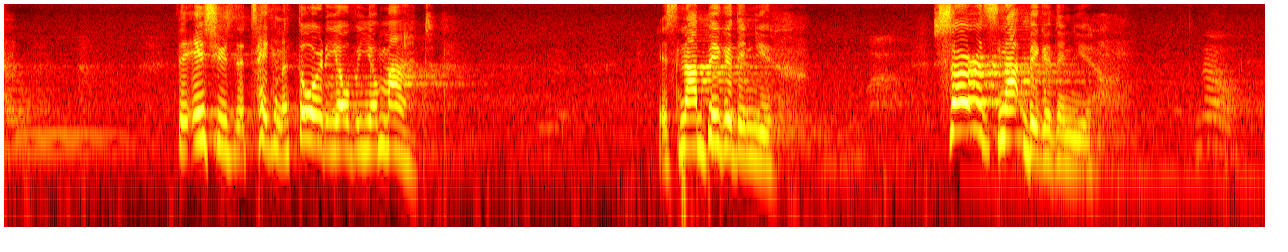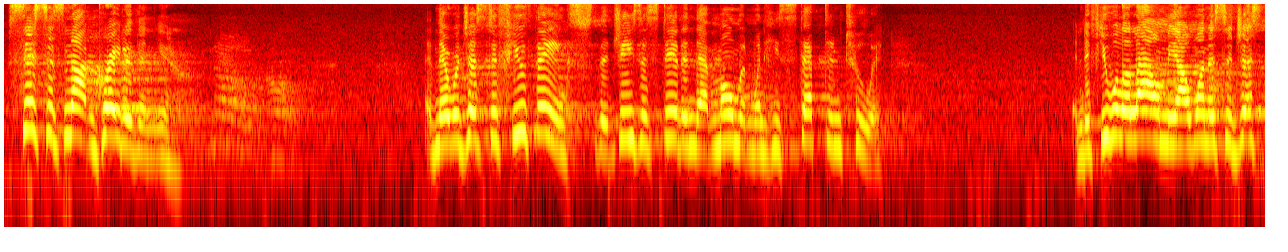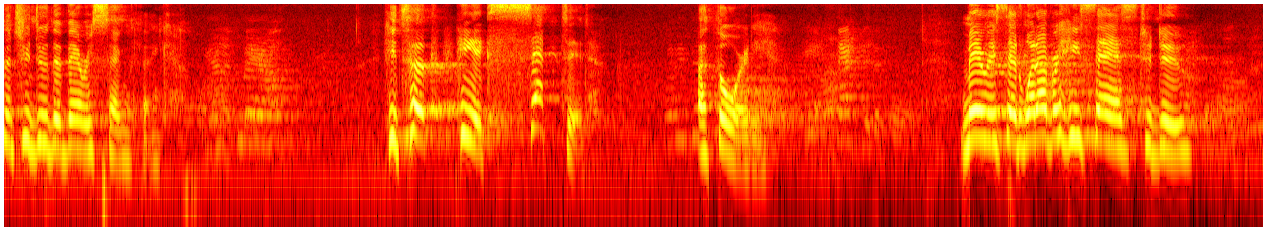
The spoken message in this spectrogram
the issues that taken authority over your mind, it's not bigger than you. Sir, it's not bigger than you. No. Sis, it's not greater than you. And there were just a few things that Jesus did in that moment when he stepped into it. And if you will allow me, I want to suggest that you do the very same thing. He took, he accepted authority. Mary said, Whatever he says to do,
